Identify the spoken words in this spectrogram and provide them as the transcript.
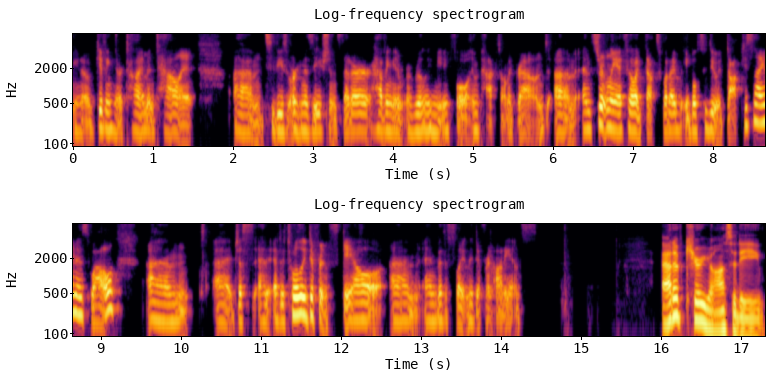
you know giving their time and talent um, to these organizations that are having a, really meaningful impact on the ground. Um, and certainly I feel like that's what I'm able to do at DocuSign as well, um, uh, just at, at, a totally different scale um, and with a slightly different audience. Out of curiosity,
